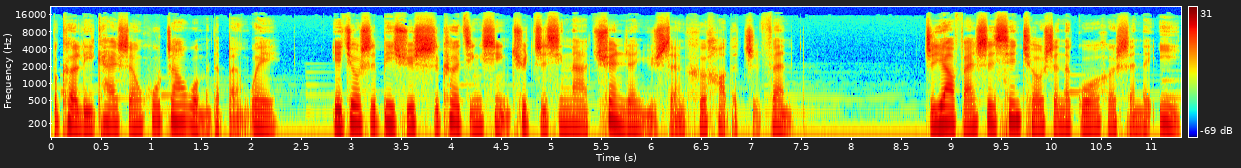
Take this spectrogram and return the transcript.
不可离开神呼召我们的本位，也就是必须时刻警醒，去执行那劝人与神和好的职分。只要凡事先求神的国和神的义，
